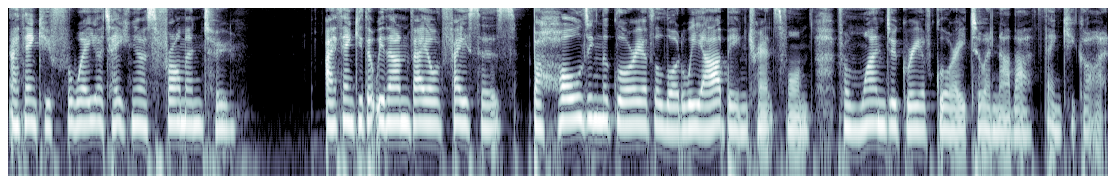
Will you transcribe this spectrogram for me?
I thank you for where you're taking us from and to. I thank you that with unveiled faces, beholding the glory of the Lord, we are being transformed from one degree of glory to another. Thank you, God.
